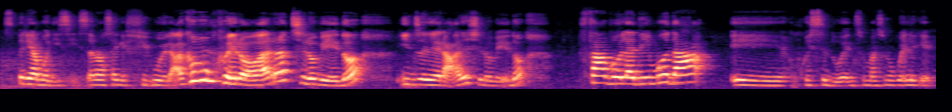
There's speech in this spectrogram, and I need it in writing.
Speriamo di sì, se no sai che figura. Comunque Roar ce lo vedo, in generale ce lo vedo. Favola dei Modà e queste due, insomma, sono quelle che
